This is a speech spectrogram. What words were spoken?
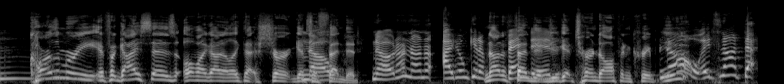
Mm. Carla Marie, if a guy says, "Oh my god, I like that shirt," gets no. offended. No, no, no, no. I don't get Not offended. offended. You get turned off and creeped. You- No, it's not that.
